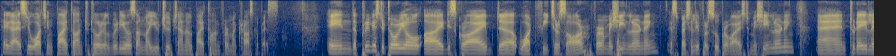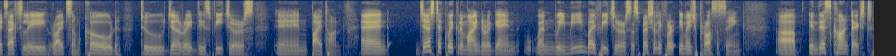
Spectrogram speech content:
Hey guys, you're watching Python tutorial videos on my YouTube channel Python for Microscopists. In the previous tutorial, I described uh, what features are for machine learning, especially for supervised machine learning. And today, let's actually write some code to generate these features in Python. And just a quick reminder again, when we mean by features, especially for image processing, uh, in this context,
